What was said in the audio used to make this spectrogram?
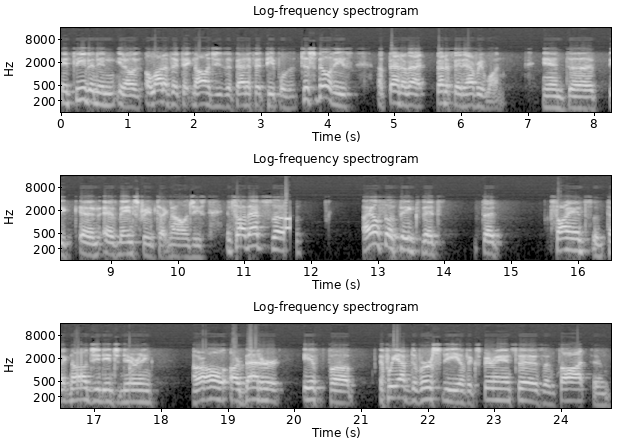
it's even in you know a lot of the technologies that benefit people with disabilities uh, benefit benefit everyone, and, uh, be, and as mainstream technologies. And so that's. Uh, I also think that that science and technology and engineering are all are better if uh, if we have diversity of experiences and thought and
